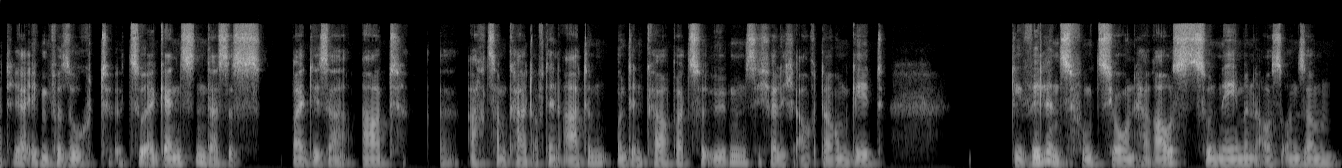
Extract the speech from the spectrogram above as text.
Hatte ja eben versucht äh, zu ergänzen, dass es bei dieser Art äh, Achtsamkeit auf den Atem und den Körper zu üben sicherlich auch darum geht, die Willensfunktion herauszunehmen aus unserem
